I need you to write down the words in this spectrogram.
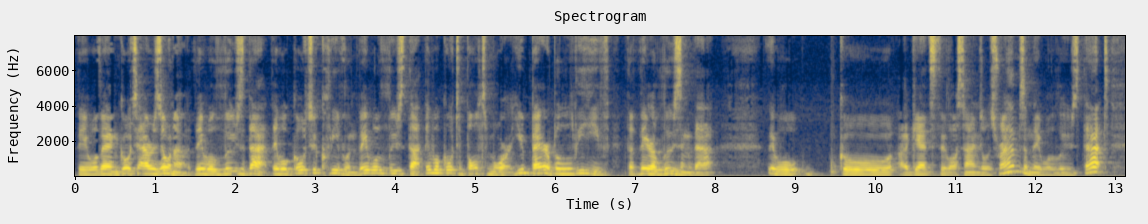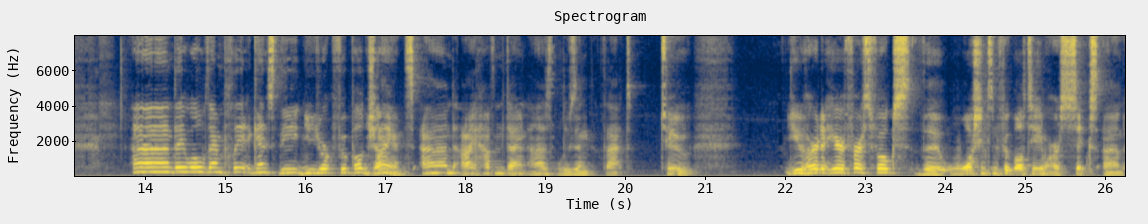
They will then go to Arizona. They will lose that. They will go to Cleveland. They will lose that. They will go to Baltimore. You better believe that they are losing that. They will go against the Los Angeles Rams and they will lose that. And they will then play against the New York Football Giants, and I have them down as losing that too. You heard it here first, folks. The Washington football team are 6 and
